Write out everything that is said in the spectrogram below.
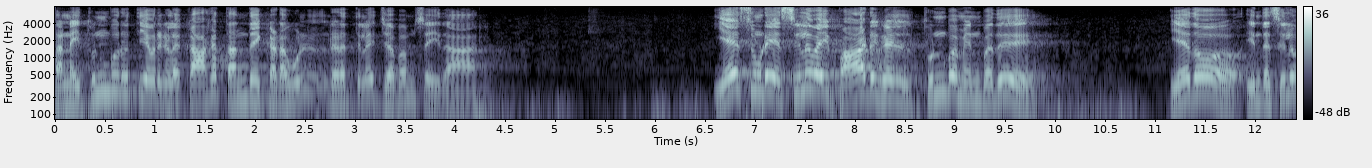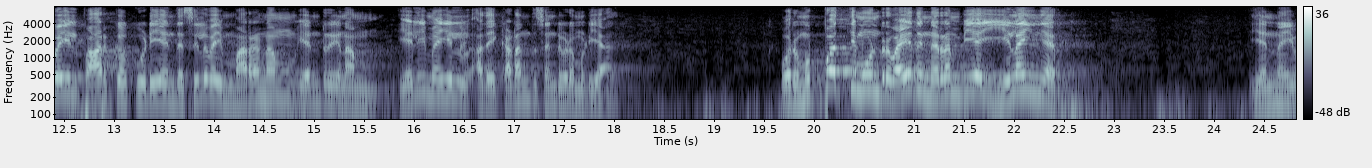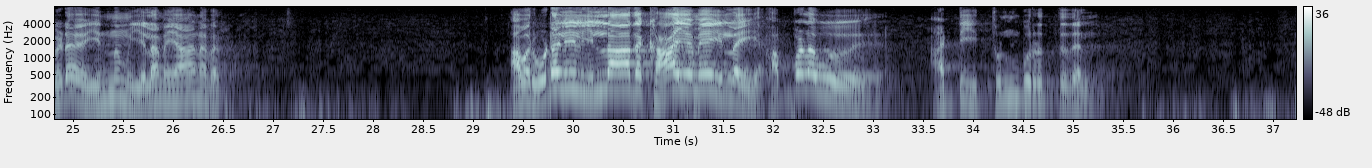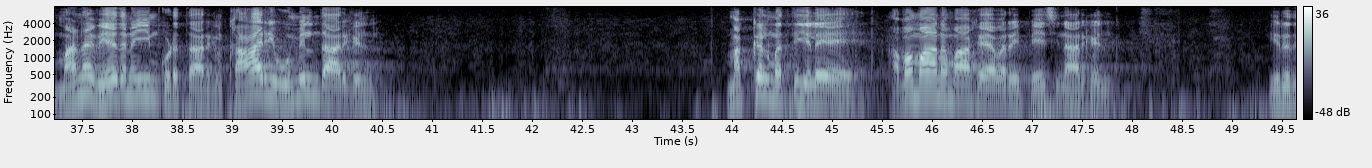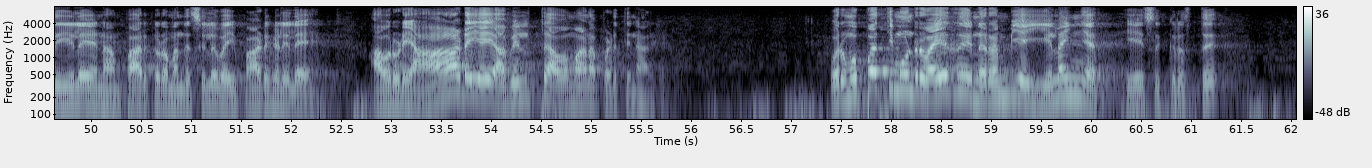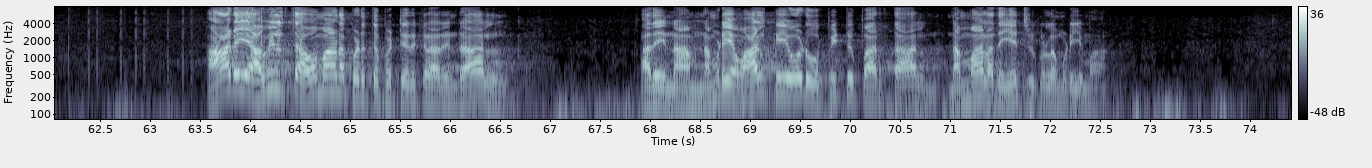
தன்னை துன்புறுத்தியவர்களுக்காக தந்தை கடவுள் இடத்திலே ஜெபம் செய்தார். இயேசுடைய சிலுவை பாடுகள் துன்பம் என்பது ஏதோ இந்த சிலுவையில் பார்க்கக்கூடிய இந்த சிலுவை மரணம் என்று நாம் எளிமையில் அதை கடந்து சென்றுவிட முடியாது. ஒரு முப்பத்தி மூன்று வயது நிரம்பிய இளைஞர். என்னை விட இன்னும் இளமையானவர். அவர் உடலில் இல்லாத காயமே இல்லை. அவ்வளவு அடி துன்புறுத்துதல். மனவேதனையும் கொடுத்தார்கள். காரி உமிழ்ந்தார்கள். மக்கள் மத்தியிலே அவமானமாக அவரை பேசினார்கள். இறுதியிலே நாம் பார்க்கிறோம் அந்த சிலுவை பாடுகளிலே அவருடைய ஆடையை அவிழ்த்து அவமானப்படுத்தினார்கள். ஒரு முப்பத்தி மூன்று வயது நிரம்பிய இளைஞர் இயேசு கிறிஸ்து ஆடையை அவிழ்த்து அவமானப்படுத்தப்பட்டு இருக்கிறார் என்றால் அதை நாம் நம்முடைய வாழ்க்கையோடு ஒப்பிட்டு பார்த்தால் நம்மால் அதை ஏற்றுக்கொள்ள முடியுமா?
